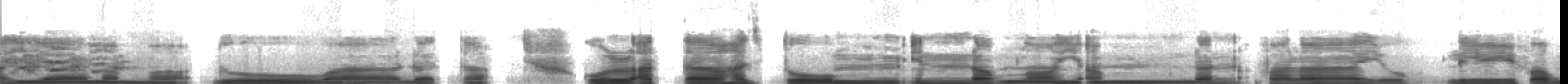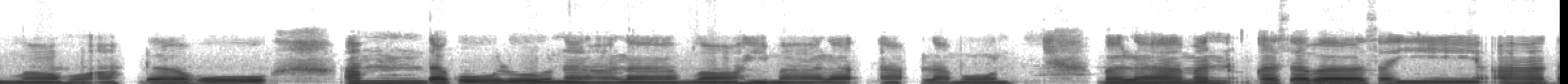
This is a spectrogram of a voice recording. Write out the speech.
أياما معدودة قل أتخذتم عند الله أمدا فلا يخلف الله أهده أم تقولون على الله ما لا تعلمون بلى من كسب سيئة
